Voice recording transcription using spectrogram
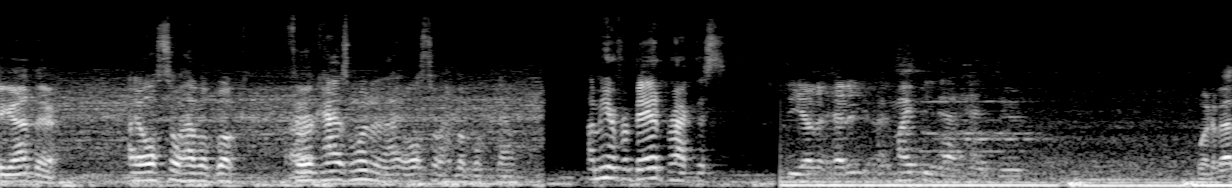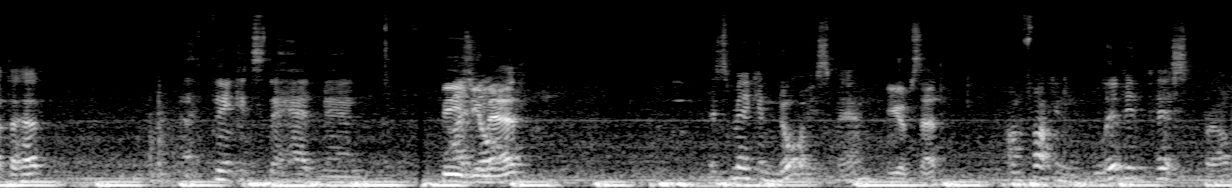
you got there? I also have a book. Ferg right. has one, and I also have a book now. I'm here for band practice. The other head It might be that head, dude. What about the head? I think it's the head, man. Bees, you mad? It's making noise, man. You upset? I'm fucking livid pissed, bro.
